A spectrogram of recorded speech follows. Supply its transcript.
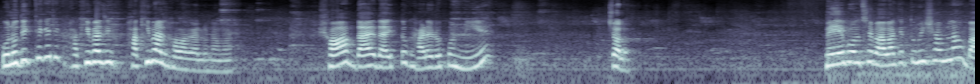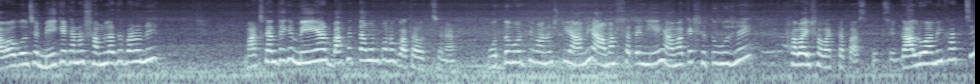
কোনো দিক থেকে ঠিক ফাঁকিবাজি, ফাঁকিবাজ হওয়া গেল না আমার। সব দায় দায়িত্ব ঘাড়ের ওপর নিয়ে, চলো। মেয়ে বলছে, বাবাকে তুমি সামলাও? বাবা বলছে, মেয়েকে কেন সামলাতে পারো নি মাঝখান থেকে মেয়ে আর বাপের তেমন কোনো কথা হচ্ছে না। মধ্যবর্তী মানুষটি আমি, আমার সাথে নিয়ে আমাকে সেতু বুঝেই সবাই সবারটা পাস করছে। গালু আমি খাচ্ছি।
